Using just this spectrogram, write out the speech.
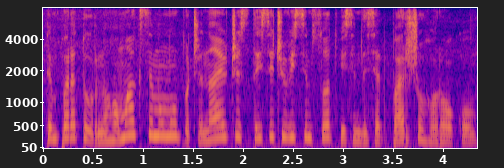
температурного максимуму, починаючи з 1881 року.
